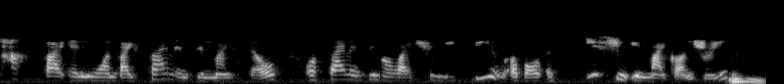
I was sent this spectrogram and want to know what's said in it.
pacify anyone by silencing myself or silencing how I truly feel about an issue in my country mm-hmm.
